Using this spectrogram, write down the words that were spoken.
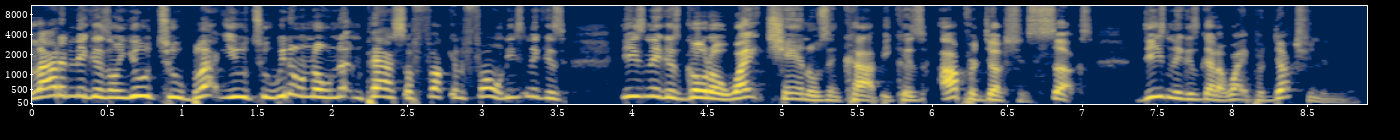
a lot of niggas on YouTube, black YouTube, we don't know nothing past a fucking phone. These niggas, these niggas go to white channels and copy because our production sucks. These niggas got a white production in there.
